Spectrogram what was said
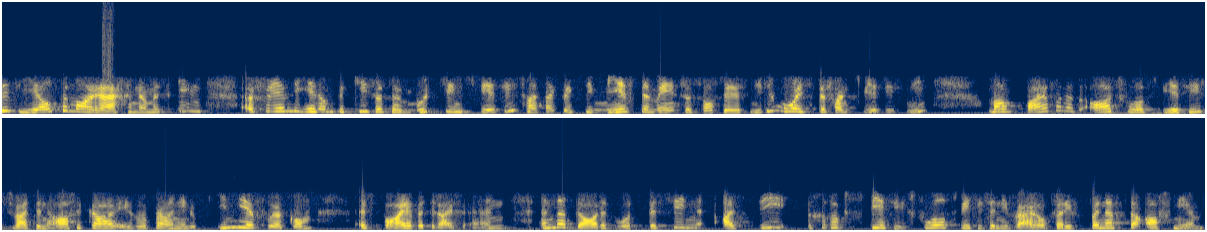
Dis heeltemal reg en nou miskien 'n vreemde een om te kies as 'n moedsien spesies, want ek dink die meeste mense sal sê dis nie die mooiste van spesies nie. Maar baie van ons aardvoëlspesies wat in Afrika, Europa en in Indië voorkom, is baie bedreig. En inderdaad dit word besien as die groep spesies, voëlspesies in die wêreld wat die vinnigste afneem.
